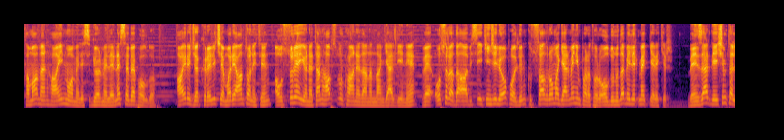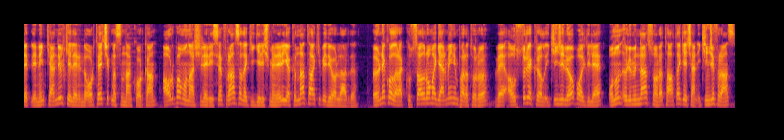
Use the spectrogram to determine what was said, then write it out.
tamamen hain muamelesi görmelerine sebep oldu. Ayrıca Kraliçe Marie Antoinette'in Avusturya'yı yöneten Habsburg hanedanından geldiğini ve o sırada abisi 2. Leopold'un Kutsal Roma Germen İmparatoru olduğunu da belirtmek gerekir. Benzer değişim taleplerinin kendi ülkelerinde ortaya çıkmasından korkan Avrupa monarşileri ise Fransa'daki gelişmeleri yakından takip ediyorlardı. Örnek olarak Kutsal Roma Germen İmparatoru ve Avusturya Kralı 2. Leopold ile onun ölümünden sonra tahta geçen 2. Frans,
